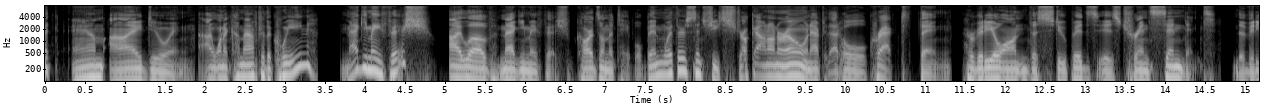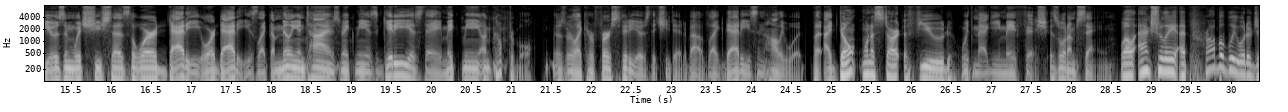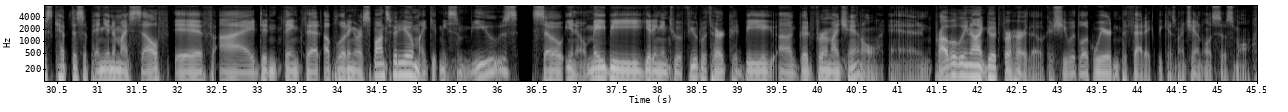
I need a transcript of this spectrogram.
What am I doing? I want to come after the queen? Maggie Mae Fish? I love Maggie Mae Fish. Cards on the table. Been with her since she struck out on her own after that whole cracked thing. Her video on The Stupids is transcendent. The videos in which she says the word daddy or daddies like a million times make me as giddy as they make me uncomfortable. Those were like her first videos that she did about like daddies in Hollywood. But I don't want to start a feud with Maggie Mae Fish, is what I'm saying. Well, actually, I probably would have just kept this opinion to myself if I didn't think that uploading a response video might get me some views. So, you know, maybe getting into a feud with her could be uh, good for my channel, and probably not good for her, though, because she would look weird and pathetic because my channel is so small.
